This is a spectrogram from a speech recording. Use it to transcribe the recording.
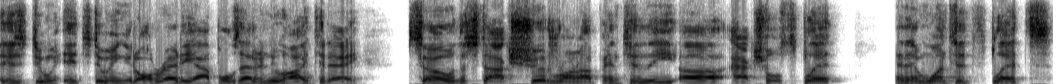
is doing it's doing it already. Apple's at a new high today, so the stock should run up into the uh, actual split and then once it splits,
